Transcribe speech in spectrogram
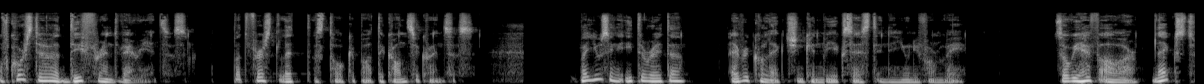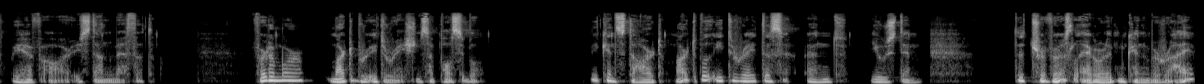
Of course, there are different variances, but first let us talk about the consequences. By using iterator, every collection can be accessed in a uniform way. So we have our next, we have our isDone method. Furthermore, multiple iterations are possible. We can start multiple iterators and use them. The traversal algorithm can vary.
